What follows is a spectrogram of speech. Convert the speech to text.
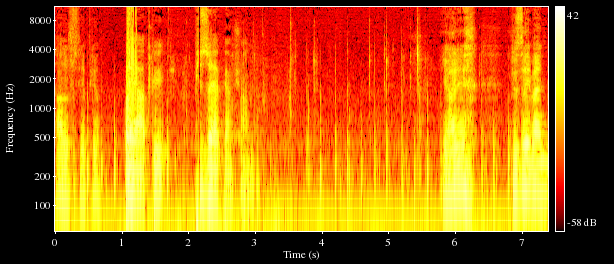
Daha doğrusu yapıyorum. Baya büyük pizza yapıyorum şu anda. Yani pizzayı ben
